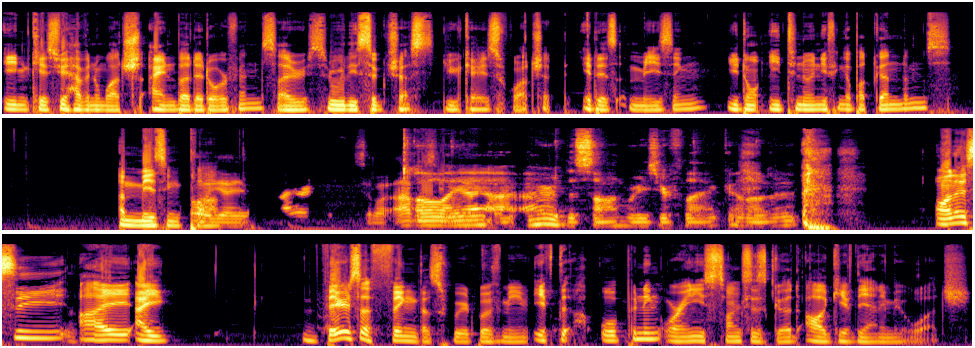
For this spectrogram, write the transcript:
In case you haven't watched Iron Blooded Orphans, I really suggest you guys watch it. It is amazing. You don't need to know anything about Gundams. Amazing Oh plot. yeah, yeah. I heard it's about. I haven't oh yeah. I, I heard the song "Raise Your Flag." I love it. Honestly, I I there's a thing that's weird with me. If the opening or any songs is good, I'll give the anime a watch.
